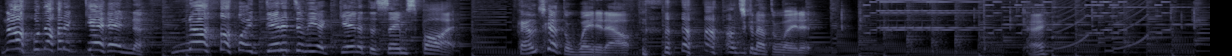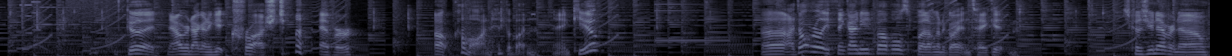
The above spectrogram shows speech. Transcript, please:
No, not again! No, it did it to me again at the same spot. Okay, I'm just gonna have to wait it out. I'm just gonna have to wait it. Okay. Good. Now we're not gonna get crushed, ever. Oh, come on, hit the button. Thank you. Uh, I don't really think I need bubbles, but I'm gonna go ahead and take it. Just because you never know.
